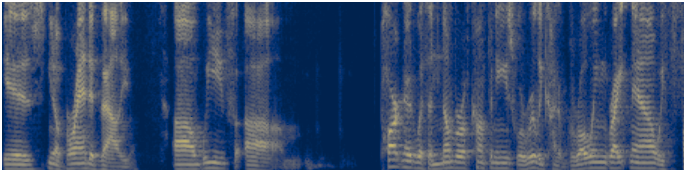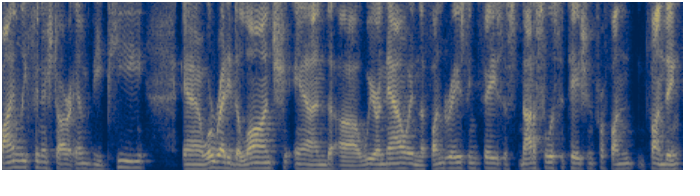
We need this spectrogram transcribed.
is you know branded value. Uh, we've um, partnered with a number of companies. We're really kind of growing right now. We finally finished our MVP and we're ready to launch. And uh, we are now in the fundraising phase. It's not a solicitation for fund funding.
